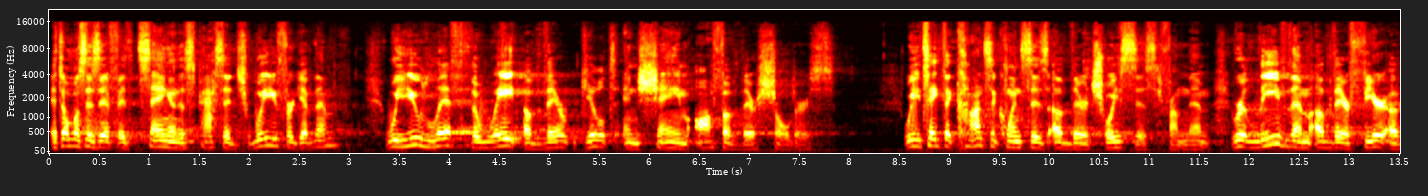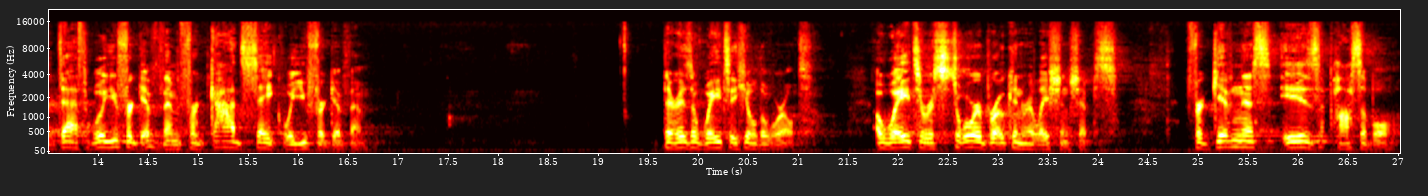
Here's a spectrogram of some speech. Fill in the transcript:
it's almost as if it's saying in this passage, Will you forgive them? Will you lift the weight of their guilt and shame off of their shoulders? You take the consequences of their choices from them? Relieve them of their fear of death. Will you forgive them? For God's sake, will you forgive them? There is a way to heal the world a way to restore broken relationships. Forgiveness is possible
